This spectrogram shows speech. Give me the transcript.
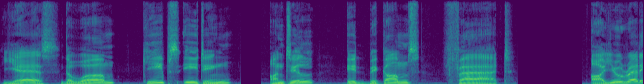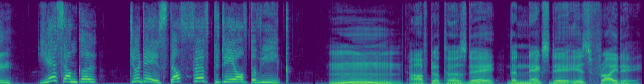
Yes, the worm keeps eating until it becomes fat. Are you ready? Yes, Uncle. Today is the fifth day of the week. Hmm. After Thursday, the next day is Friday.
